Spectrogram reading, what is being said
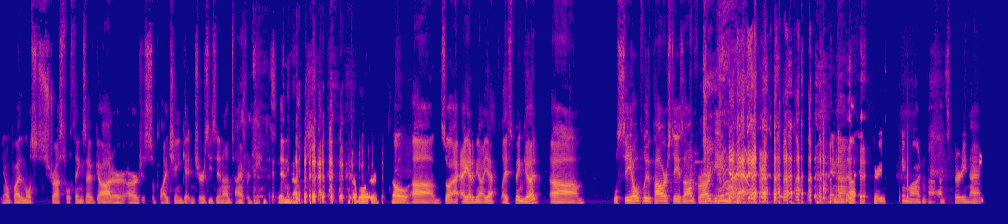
you know, probably the most stressful things I've got are, are just supply chain getting jerseys in on time for games. and uh, so, um, so I, I got to be honest. Yeah, life's been good. Um, we'll see. Hopefully, the power stays on for our game. and uh, game on uh, on Saturday night.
